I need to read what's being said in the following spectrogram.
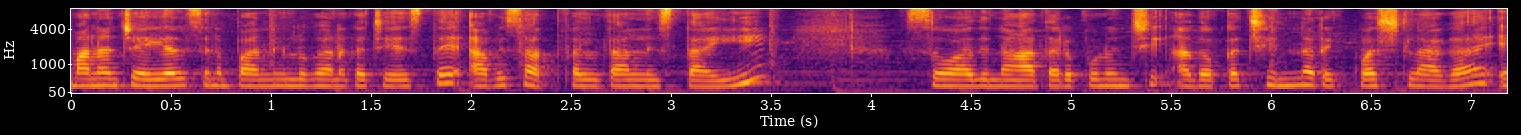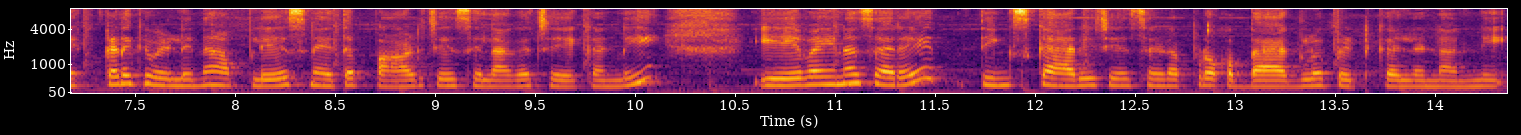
మనం చేయాల్సిన పనులు కనుక చేస్తే అవి సత్ఫలితాలను ఇస్తాయి. సో అది నా తరపు నుంచి అదొక చిన్న రిక్వెస్ట్ లాగా ఎక్కడికి వెళ్ళినా ఆ ప్లేస్ని అయితే పాడు చేసేలాగా చేయకండి. ఏవైనా సరే థింగ్స్ క్యారీ చేసేటప్పుడు ఒక బ్యాగ్లో పెట్టుకెళ్ళండి అన్నీ.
